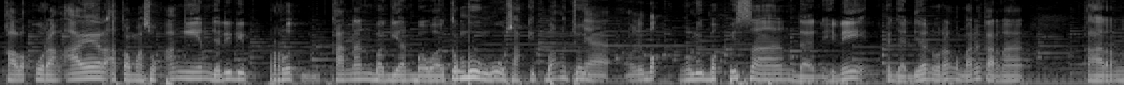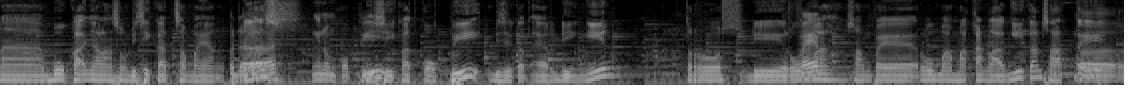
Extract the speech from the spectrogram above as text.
kalau kurang air atau masuk angin jadi di perut kanan bagian bawah itu Kembung. uh, sakit banget coy Ya, ngulibok. ngulibek pisan dan ini kejadian orang kemarin karena karena bukanya langsung disikat sama yang pedas, Pedas, minum kopi. disikat kopi, disikat air dingin, terus di Vape. rumah sampai rumah makan lagi kan sate, Eh.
